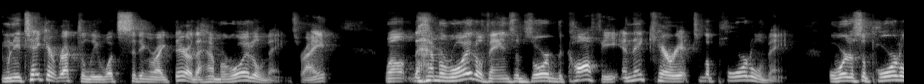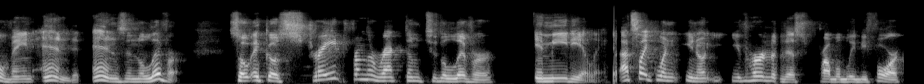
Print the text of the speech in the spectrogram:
when you take it rectally, what's sitting right there? The hemorrhoidal veins, right? Well, the hemorrhoidal veins absorb the coffee and they carry it to the portal vein. Well, where does the portal vein end? It ends in the liver. So it goes straight from the rectum to the liver immediately. That's like when, you know, you've heard of this probably before.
